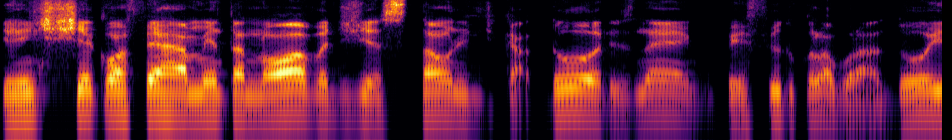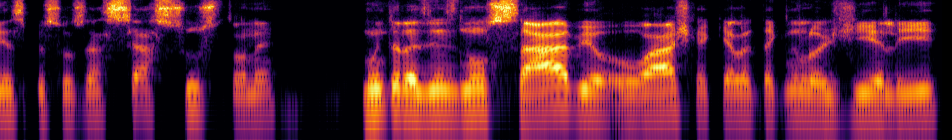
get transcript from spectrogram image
e a gente chega com uma ferramenta nova de gestão de indicadores, né, perfil do colaborador e as pessoas se assustam, né. Muitas das vezes não sabe ou acha que aquela tecnologia ali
